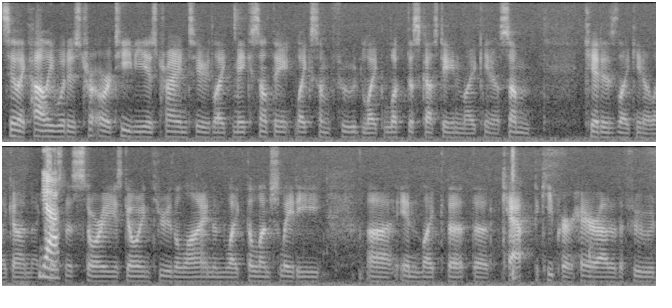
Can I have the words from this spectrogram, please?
say like Hollywood is tr- or TV is trying to like make something like some food like look disgusting like you know some kid is like you know like on a Yeah. Christmas story is going through the line and like the lunch lady uh, in like the, the cap to keep her hair out of the food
